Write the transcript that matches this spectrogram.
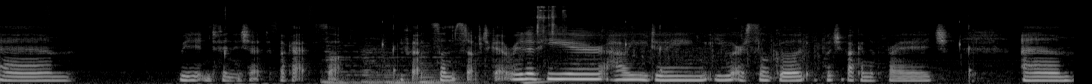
Um, we didn't finish it. Okay, so we've got some stuff to get rid of here. How are you doing? You are so good. I'll put you back in the fridge. Um,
